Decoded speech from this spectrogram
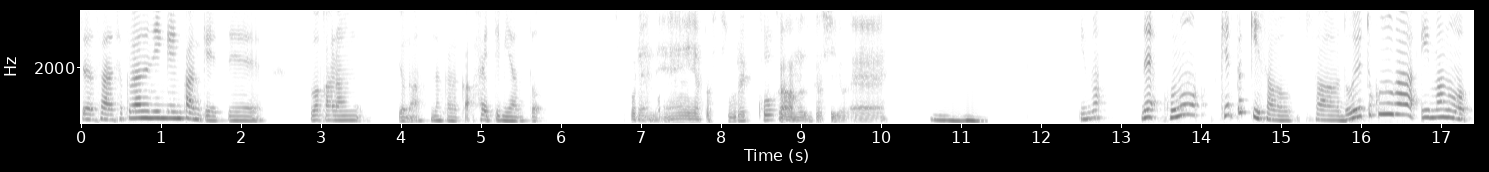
でもさ、職場の人間関係ってわからんよな。なかなか入ってみやんと。それね、やっぱそれこが難しいよね。今、ね、このケンタッキーさんはさ、どういうところが今の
